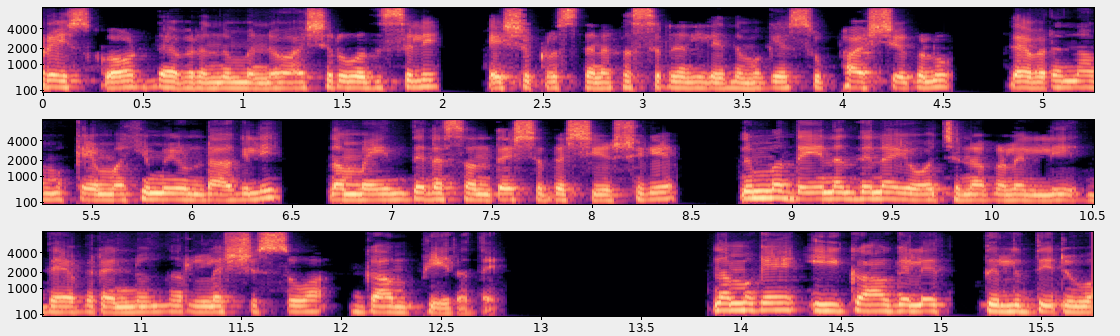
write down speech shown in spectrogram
ಪ್ರೈಸ್ ಗಾಡ್ ದೇವರ ನಮ್ಮನ್ನು ಆಶೀರ್ವದಿಸಲಿ. ಯೇಸು ಕ್ರಿಸ್ತನ ಹೆಸರಿನಲ್ಲಿ ನಮಗೆ ಸುಭಾಷ್ಯಗಳು. ದೇವರ ನಾಮಕ್ಕೆ ಮಹಿಮೆಯುಂಡಾಗಲಿ ನಮ್ಮ ಇಂದಿನ ಸಂದೇಶದ ಶೀರ್ಷಿಕೆ, ನಿಮ್ಮ ದೈನಂದಿನ ಯೋಜನೆಗಳಲ್ಲಿ ದೇವರನ್ನು ನಿರ್ಲಕ್ಷಿಸುವ ಗಂಭೀರತೆ. ನಮಗೆ ಈಗಾಗಲೇ ತಿಳಿದಿರುವ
